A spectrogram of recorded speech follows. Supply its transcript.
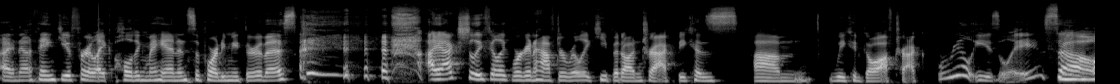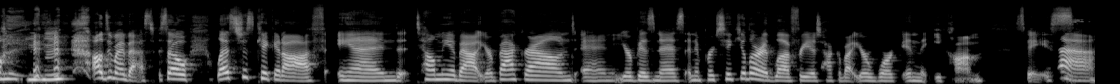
I know. Thank you for like holding my hand and supporting me through this. I actually feel like we're going to have to really keep it on track because um, we could go off track real easily. So mm-hmm. mm-hmm. I'll do my best. So let's just kick it off and tell me about your background and your business. And in particular, I'd love for you to talk about your work in the ecom space. Yeah.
